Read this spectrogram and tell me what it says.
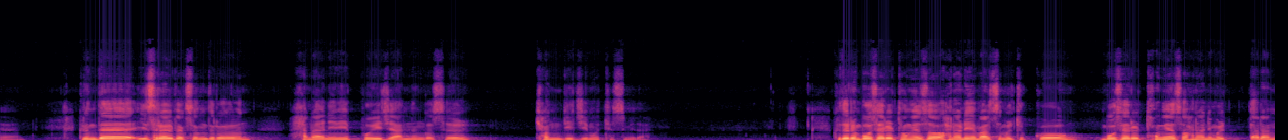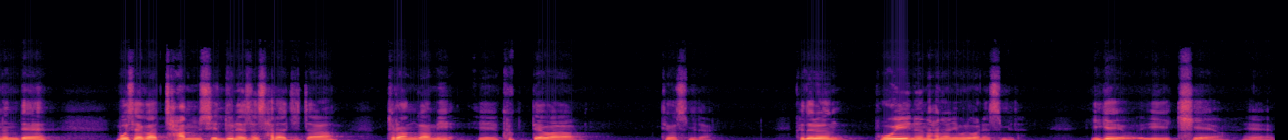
예. 그런데 이스라엘 백성들은 하나님이 보이지 않는 것을 견디지 못했습니다. 그들은 모세를 통해서 하나님의 말씀을 듣고 모세를 통해서 하나님을 따랐는데 모세가 잠시 눈에서 사라지자 불안감이 예, 극대화되었습니다. 그들은 보이는 하나님을 원했습니다. 이게 키예요. 예,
